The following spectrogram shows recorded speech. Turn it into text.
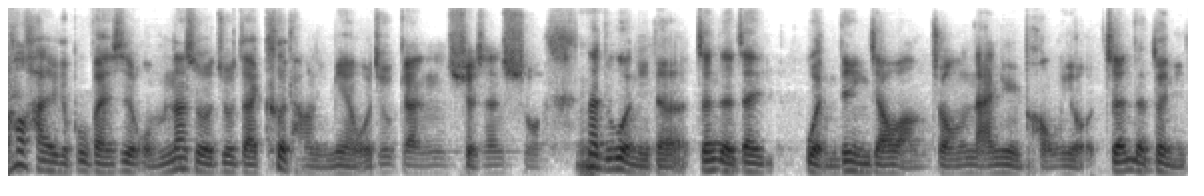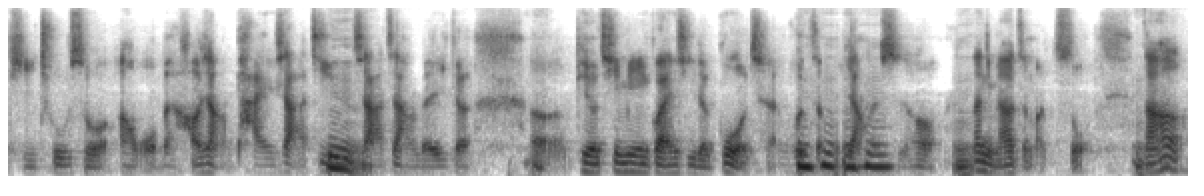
后还有一个部分是我们那时候就在课堂里面，我就跟学生说，那如果你的真的在稳定交往中，男女朋友真的对你提出说啊，我们好想拍一下、记录一下这样的一个、嗯、呃，譬如亲密关系的过程或怎么样的时候，嗯嗯、那你们要怎么做？嗯、然后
